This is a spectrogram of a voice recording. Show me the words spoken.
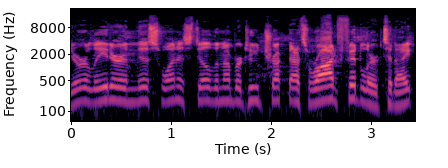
Your leader in this one is still the number two truck. That's Rod Fiddler tonight.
